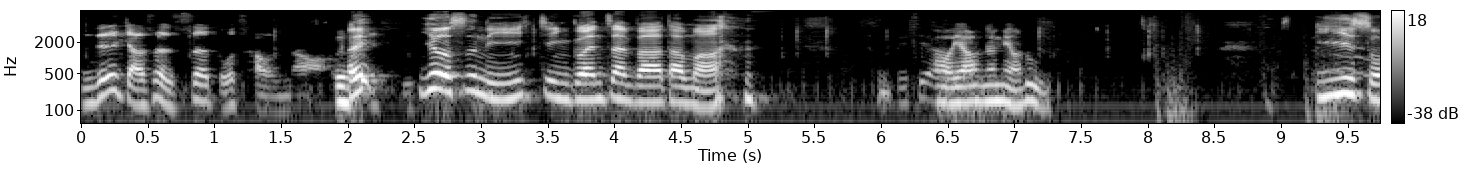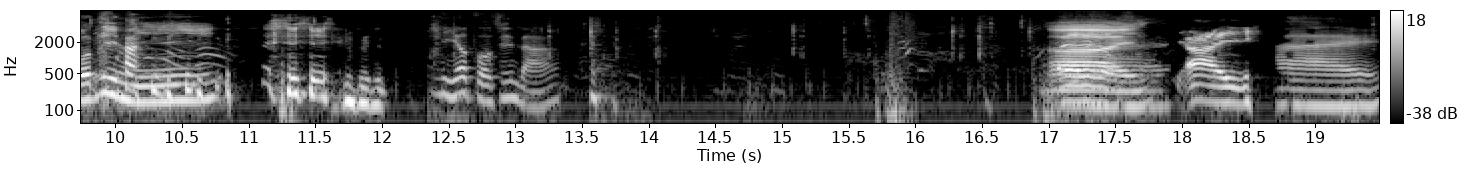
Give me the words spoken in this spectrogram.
你这个角色很适合躲草，你知道吗？哎，又是你，进关战吧，大妈。等一下，哦腰那秒路，一锁定你，你要走去哪？哎，哎，哎，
